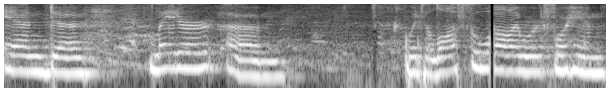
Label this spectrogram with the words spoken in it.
And uh, later, um, Went to law school while I worked for him.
